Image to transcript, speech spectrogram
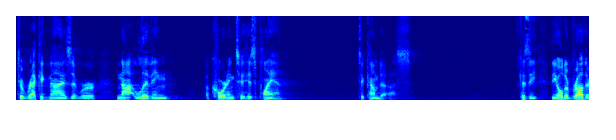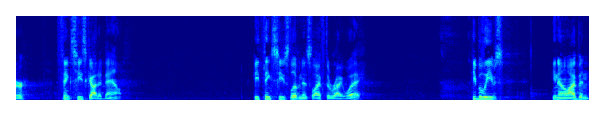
to recognize that we're not living according to his plan to come to us. Because the, the older brother thinks he's got it down. He thinks he's living his life the right way. He believes, you know, I've been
